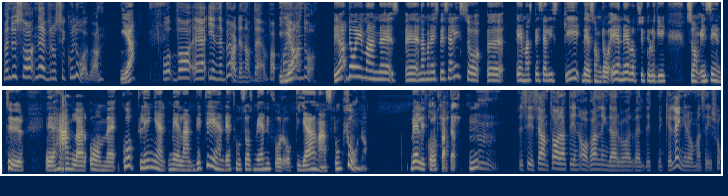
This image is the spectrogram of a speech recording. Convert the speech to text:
Men du sa neuropsykolog va? Ja, Och vad är innebörden av det? Vad, vad är Ja. man då? Ja, då är man, eh, eh, när man är specialist så eh, är man specialist i det som då är neuropsykologi som i sin tur eh, handlar om eh, kopplingen mellan beteendet hos oss människor och hjärnans funktioner. Väldigt kortfattat. Mm. Mm. Precis, jag antar att din avhandling där var väldigt mycket längre om man säger så.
